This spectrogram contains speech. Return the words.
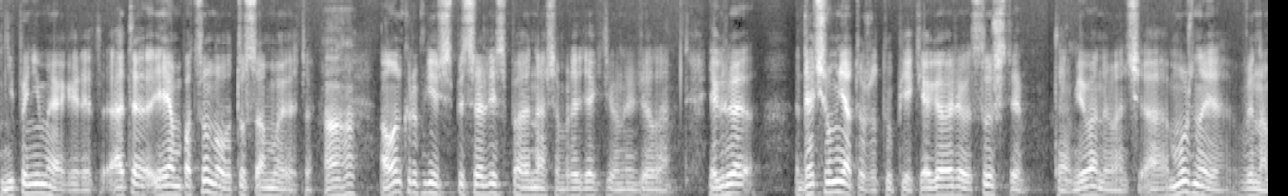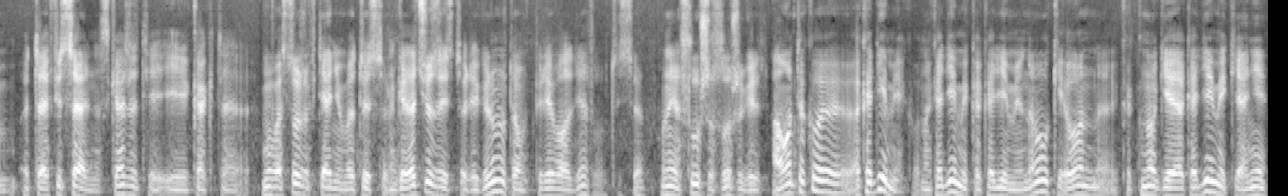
не понимаю, говорит. Это, я ему подсунул вот ту самую эту. Ага. А он крупнейший специалист по нашим радиоактивным делам. Я говорю, дальше у меня тоже тупик. Я говорю, слушайте, там, Иван Иванович, а можно вы нам это официально скажете и как-то мы вас тоже втянем в эту историю? Он говорит, а что за история? Я говорю, ну там перевал дед, вот и все. Ну я слушаю, слушаю, говорит, а он такой академик, он академик Академии науки, он, как многие академики, они,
